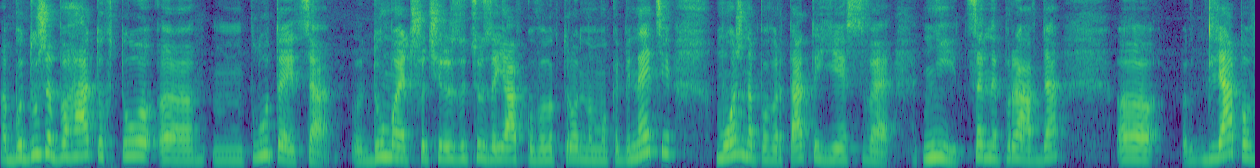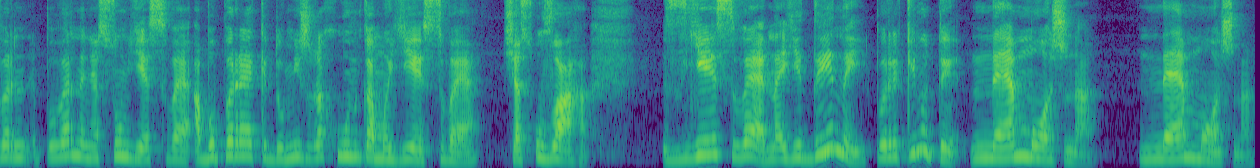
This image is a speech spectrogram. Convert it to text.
Бо дуже багато хто е, плутається, думає, що через цю заявку в електронному кабінеті можна повертати ЄСВ. Ні, це неправда. Е, для повернення сум ЄСВ або перекиду між рахунками ЄСВ, зараз увага, з ЄСВ на єдиний перекинути не можна. Не можна.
